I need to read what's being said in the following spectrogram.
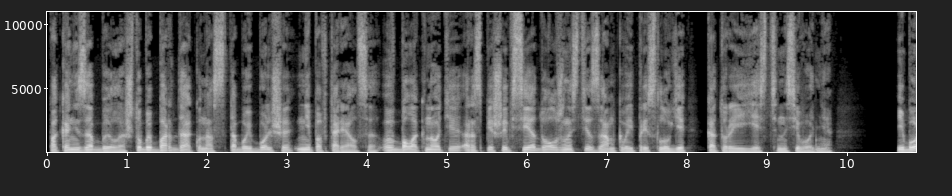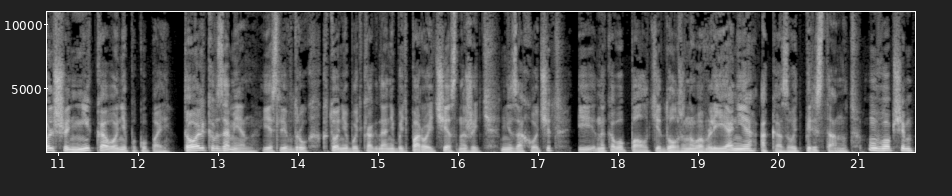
пока не забыла, чтобы бардак у нас с тобой больше не повторялся. В блокноте распиши все должности замковой прислуги, которые есть на сегодня. И больше никого не покупай. Только взамен, если вдруг кто-нибудь когда-нибудь порой честно жить не захочет и на кого палки должного влияния оказывать перестанут. В общем,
